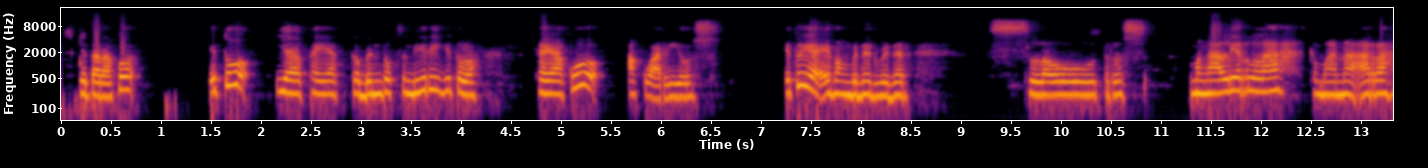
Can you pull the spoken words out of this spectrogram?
sekitar aku itu ya kayak kebentuk sendiri gitu loh. Kayak aku Aquarius. Itu ya emang bener-bener slow terus mengalir lah ke mana arah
